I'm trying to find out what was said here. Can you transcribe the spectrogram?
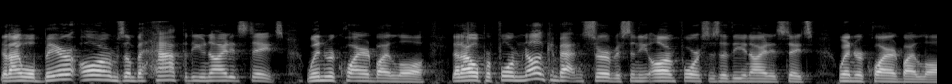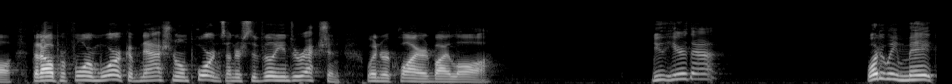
That I will bear arms on behalf of the United States when required by law. That I will perform non-combatant service in the armed forces of the United States when required by law. That I will perform work of national importance under civilian direction when required by law. Do you hear that? What do we make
